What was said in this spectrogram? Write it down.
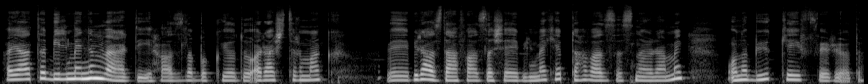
Hayata bilmenin verdiği hazla bakıyordu. Araştırmak ve biraz daha fazla şey bilmek, hep daha fazlasını öğrenmek ona büyük keyif veriyordu.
